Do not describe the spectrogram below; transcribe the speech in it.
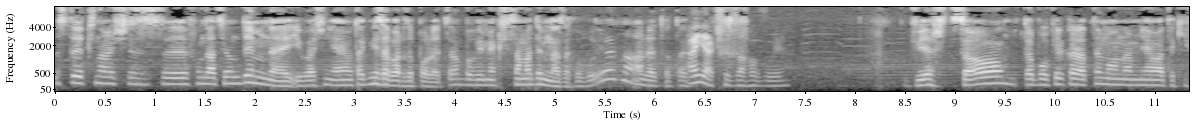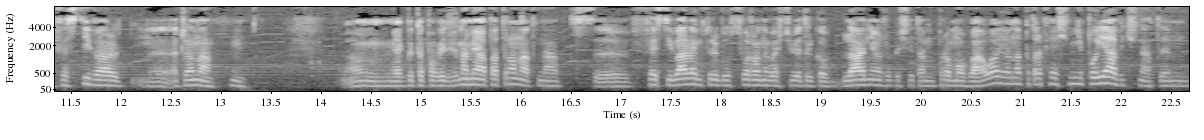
styczność z Fundacją Dymnej i właśnie ja ją tak nie za bardzo polecam, bo wiem, jak się sama Dymna zachowuje, no ale to tak. A jak się zachowuje? Wiesz co? To było kilka lat temu, ona miała taki festiwal, e, znaczy ona hmm, jakby to powiedzieć, ona miała patronat nad y, festiwalem, który był stworzony właściwie tylko dla nią, żeby się tam promowała i ona potrafiła się nie pojawić na tym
